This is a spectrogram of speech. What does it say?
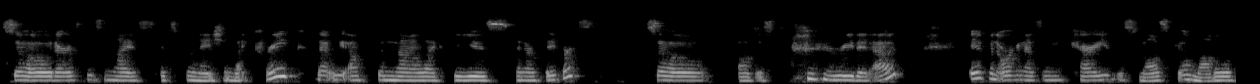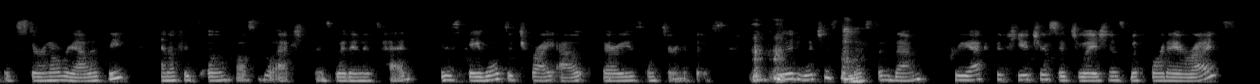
so there's this nice explanation by Craik that we often uh, like to use in our papers. So I'll just read it out. If an organism carries a small scale model of external reality and of its own possible actions within its head, it is able to try out various alternatives, conclude which is the best of them, react to future situations before they arise,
